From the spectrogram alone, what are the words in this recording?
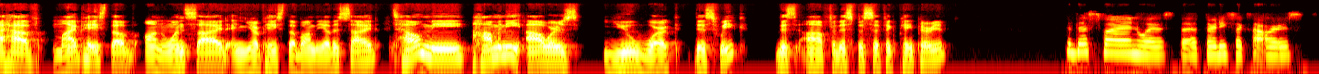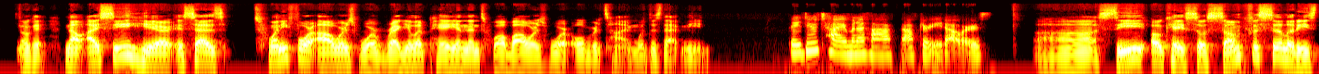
I have my pay stub on one side and your pay stub on the other side. Tell me how many hours you worked this week, this uh, for this specific pay period. This one was the 36 hours. Okay. Now I see here it says 24 hours were regular pay and then 12 hours were overtime. What does that mean? They do time and a half after eight hours. Ah, see? Okay, so some facilities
